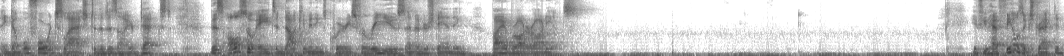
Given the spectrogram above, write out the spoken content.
a double forward slash to the desired text. This also aids in documenting queries for reuse and understanding by a broader audience. If you have fields extracted,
